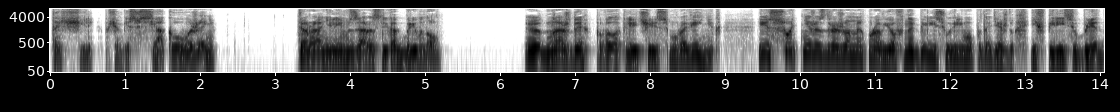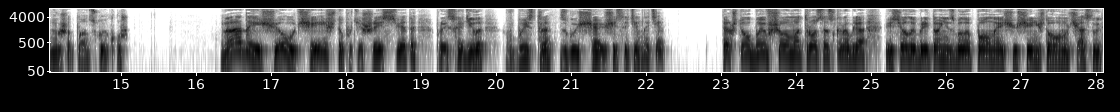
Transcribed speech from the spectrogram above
тащили, причем без всякого уважения. Таранили им заросли, как бревном. Однажды поволокли через муравейник, и сотни раздраженных муравьев набились Уильяму под одежду и впились в бледную шотландскую кожу. Надо еще учесть, что путешествие это происходило в быстро сгущающейся темноте. Так что у бывшего матроса с корабля веселый бретонец было полное ощущение, что он участвует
